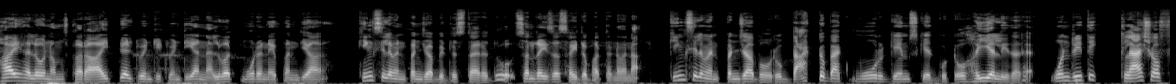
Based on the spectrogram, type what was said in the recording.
ಹಾಯ್ ಹಲೋ ನಮಸ್ಕಾರ. ಐ ಪಿ ಎಲ್ ಟ್ವೆಂಟಿ ಟ್ವೆಂಟಿಯ ನಲವತ್ತ್ಮೂರನೇ ಪಂದ್ಯ. ಕಿಂಗ್ಸ್ ಇಲೆವೆನ್ ಪಂಜಾಬ್ ಎದುರಿಸ್ತಾ ಇರೋದು ಸನ್ರೈಸರ್ಸ್ ಹೈದರಾಬಾದ್ ತಂಡವನ್ನ. ಕಿಂಗ್ಸ್ ಇಲೆವೆನ್ ಪಂಜಾಬ್ ಅವರು ಬ್ಯಾಕ್ ಟು ಬ್ಯಾಕ್ ಮೂರು ಗೇಮ್ಸ್ ಗೆದ್ಬಿಟ್ಟು ಹೈಯಲ್ಲಿದ್ದಾರೆ ಒಂದು ರೀತಿ ಕ್ಲಾಶ್ ಆಫ್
